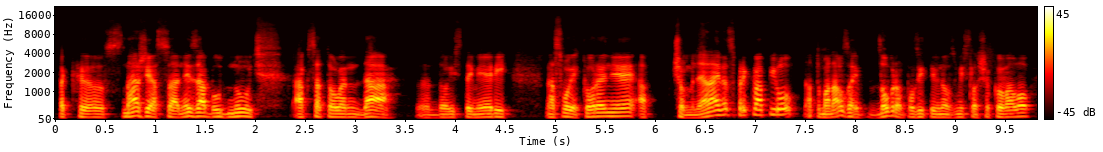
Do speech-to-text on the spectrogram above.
tak e, snažia sa nezabudnúť, ak sa to len dá e, do istej miery, na svoje korenie. A čo mňa najviac prekvapilo, a to ma naozaj v dobrom pozitívnom zmysle šokovalo,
